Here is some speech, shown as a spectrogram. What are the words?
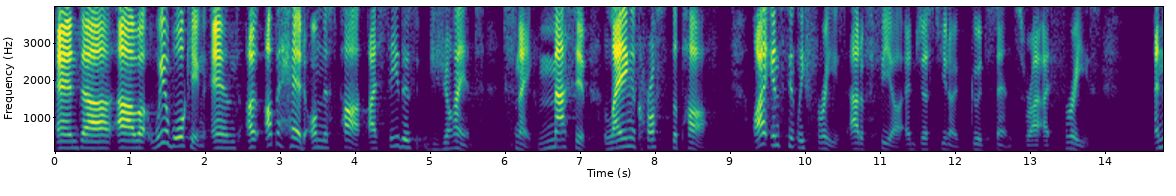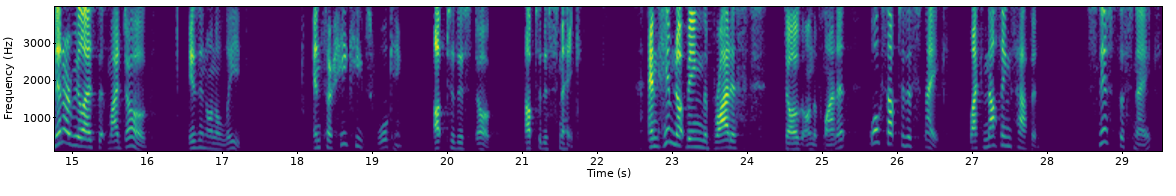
And uh, uh, we're walking, and uh, up ahead on this path, I see this giant snake, massive, laying across the path. I instantly freeze out of fear and just, you know, good sense, right? I freeze. And then I realize that my dog isn't on a lead. And so he keeps walking up to this dog, up to this snake. And him not being the brightest dog on the planet, walks up to the snake like nothing's happened, sniffs the snake,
